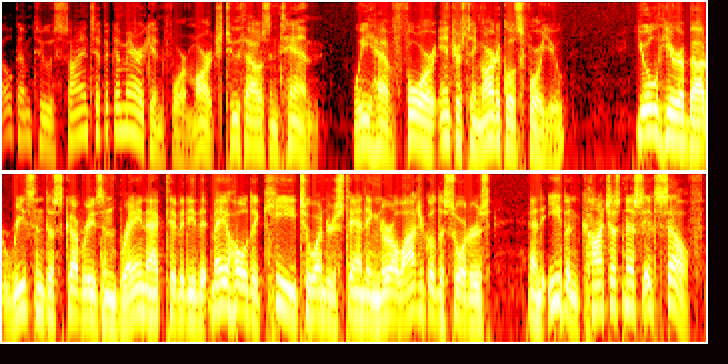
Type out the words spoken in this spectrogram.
Welcome to Scientific American for March 2010. We have four interesting articles for you. You'll hear about recent discoveries in brain activity that may hold a key to understanding neurological disorders and even consciousness itself.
